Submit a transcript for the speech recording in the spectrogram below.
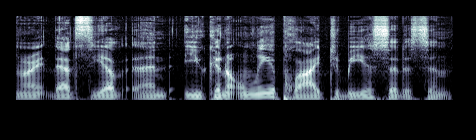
All right. That's the other. And you can only apply to be a citizen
